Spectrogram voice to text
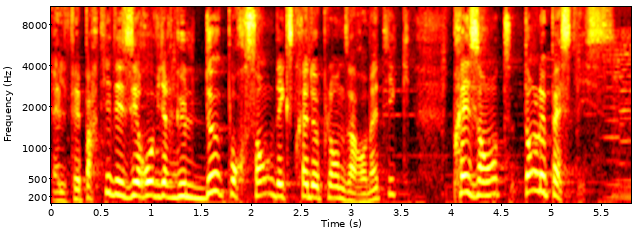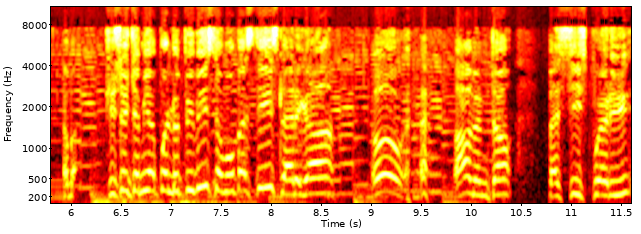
Elle fait partie des 0,2% d'extraits de plantes aromatiques présentes dans le pastis. Ah bah, je suis celui qui a mis un poil de pubis dans mon pastis, là, les gars. Oh, ah, en même temps, pastis poilu.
